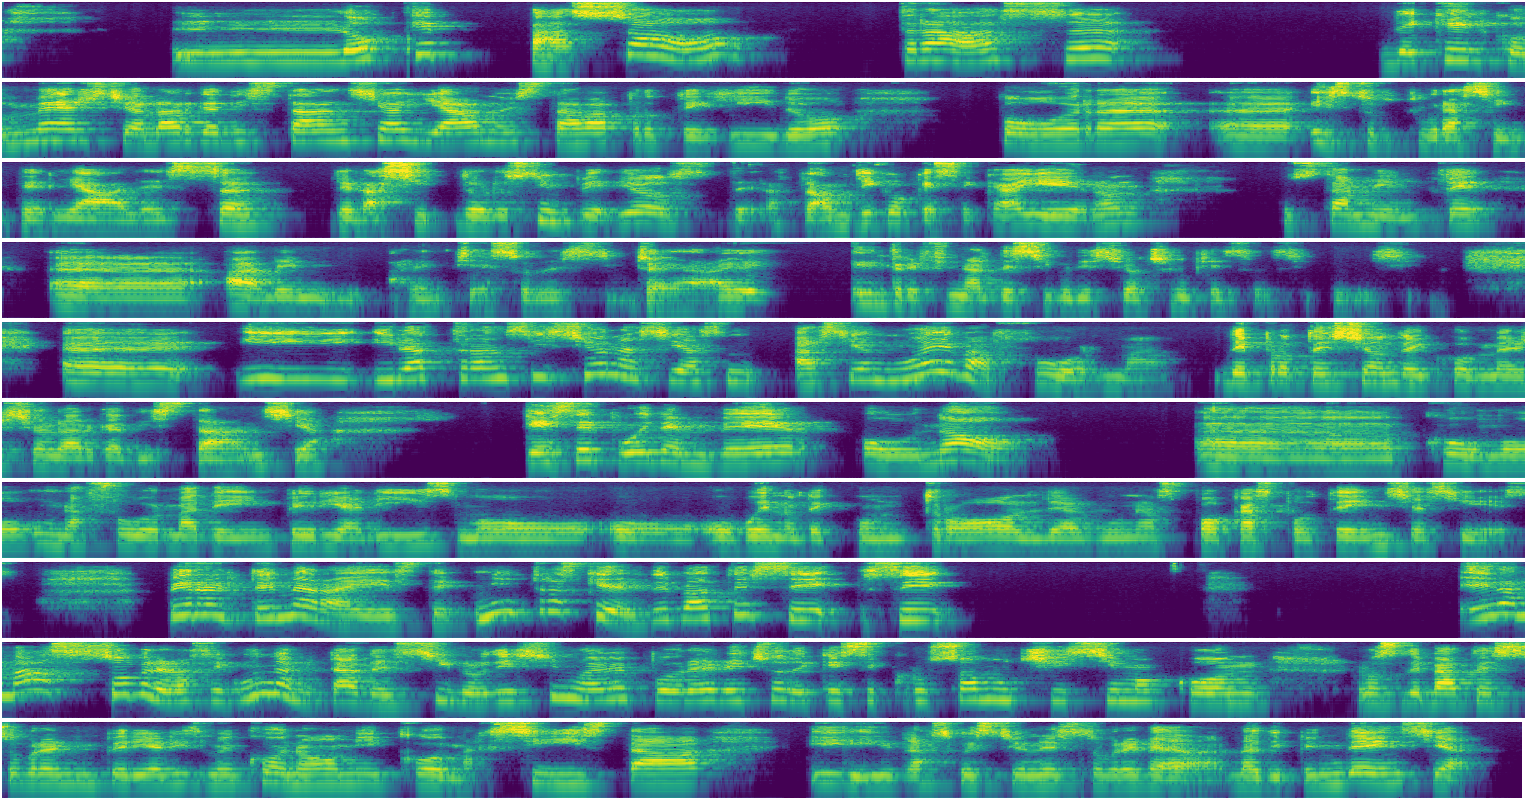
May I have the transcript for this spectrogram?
lo que pasó tras de que el comercio a larga distancia ya no estaba protegido por uh, estructuras imperiales de, los imperios del Atlántico que se cayeron justamente uh, al, al empiezo del, entre final del siglo XVIII y empieza del siglo XIX. Y, y, la transición hacia, hacia nueva forma de protección del comercio a larga distancia, que se pueden ver o no Uh, como una forma de imperialismo o, o, bueno, de control de algunas pocas potencias y eso. Tema era este, mientras que el debate se, se era más sobre la segunda mitad del siglo XIX por el hecho de que se cruzó muchísimo con los debates sobre el imperialismo económico, marxista y las cuestiones sobre la, la dependencia,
